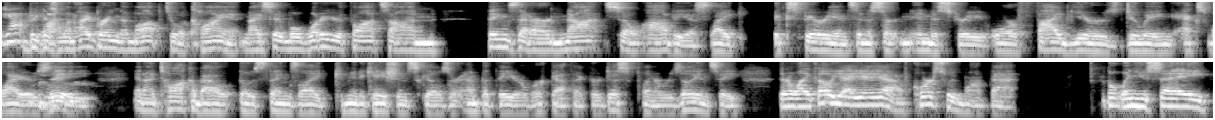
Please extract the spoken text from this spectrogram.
Yeah. Because yeah. when I bring them up to a client and I say, well, what are your thoughts on things that are not so obvious, like experience in a certain industry or five years doing X, Y, or Z? Mm-hmm. And I talk about those things like communication skills or empathy or work ethic or discipline or resiliency. They're like, oh, yeah, yeah, yeah, of course we want that. But when you say,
